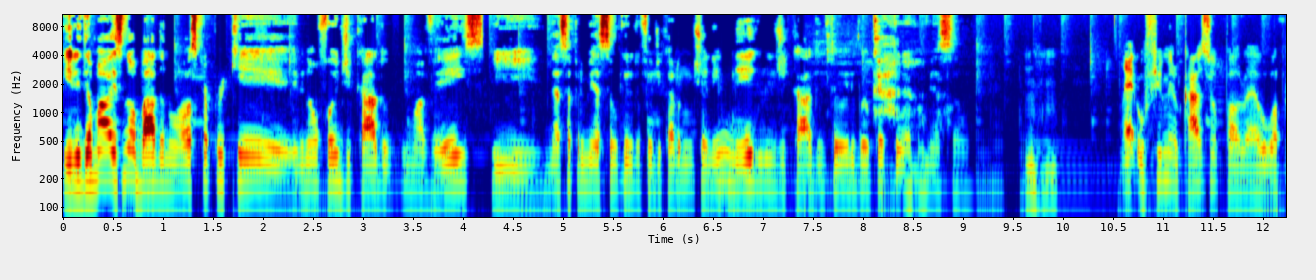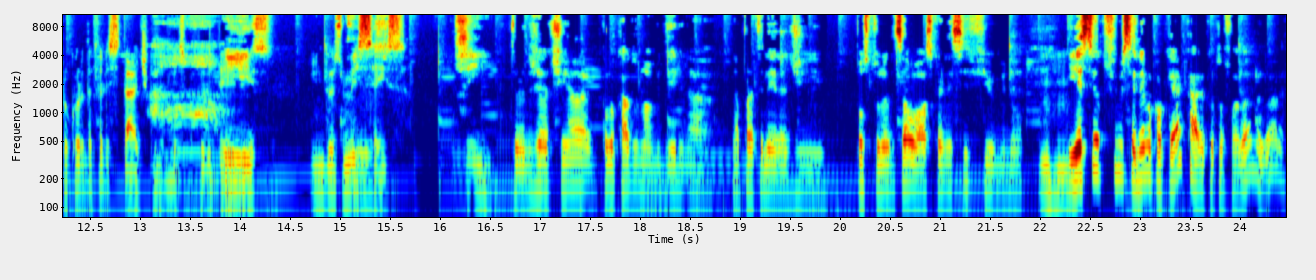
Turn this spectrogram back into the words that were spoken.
E ele deu uma esnobada no Oscar porque ele não foi indicado uma vez. E nessa premiação que ele não foi indicado não tinha nenhum negro indicado, então ele boicotou a premiação. Uhum. É, o filme, no caso, Paulo, é o A Procura da Felicidade, que ele fez com o filho Ah, dele Isso. em 2006. Sim. Então ele já tinha colocado o nome dele na, na prateleira de postulantes ao Oscar nesse filme, né? Uhum. E esse outro filme, você lembra qual que é, cara, que eu tô falando agora?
